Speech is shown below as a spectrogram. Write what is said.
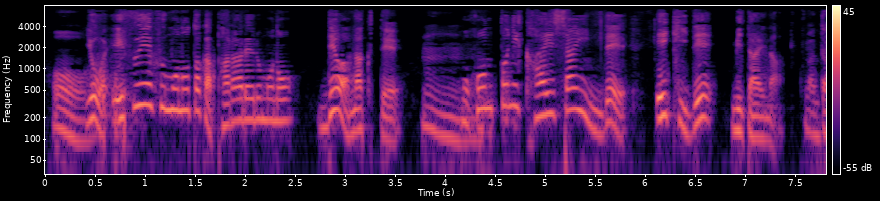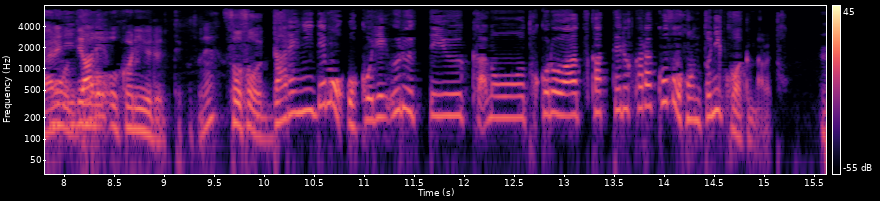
ほう。要は SF ものとかパラレルものではなくて、うん。もう本当に会社員で、駅で、みたいな。まあ、誰にでも起こり得るってことね。そうそう、誰にでも起こりうるっていう、あの、ところを扱ってるからこそ本当に怖くなると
